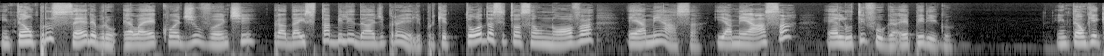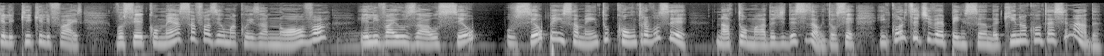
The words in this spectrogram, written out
Então, para o cérebro, ela é coadjuvante para dar estabilidade para ele, porque toda situação nova é ameaça. E ameaça é luta e fuga, é perigo. Então, o que, que, ele, que, que ele faz? Você começa a fazer uma coisa nova, ele vai usar o seu, o seu pensamento contra você na tomada de decisão. Então, você, enquanto você estiver pensando aqui, não acontece nada.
